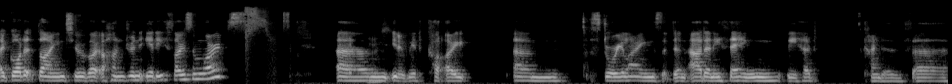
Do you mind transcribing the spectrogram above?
I got it down to about 180,000 words. Um, nice. You know, we had cut out um, storylines that didn't add anything. We had kind of uh,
